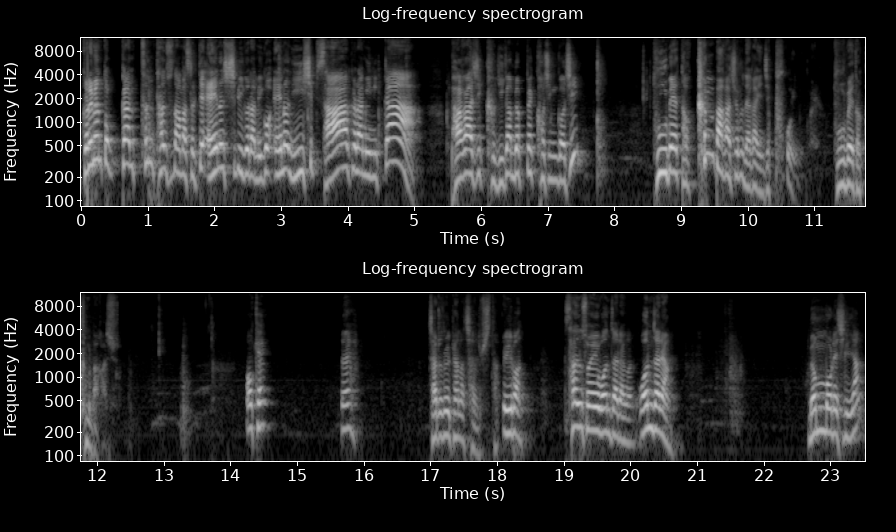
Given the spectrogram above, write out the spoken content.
그러면 똑같은 탄소 담았을 때 N은 12g이고 N은 24g이니까 바가지 크기가 몇 배 커진 거지? 두 배 더 큰 바가지로 내가 이제 푸고 있는 거예요. 두 배 더 큰 바가지로. 오케이? 네. 자료들 하나 찾읍시다. 1번. 산소의 원자량은 원자량 몇 몰의 질량?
